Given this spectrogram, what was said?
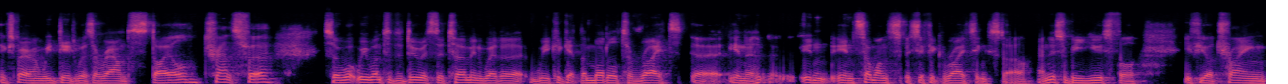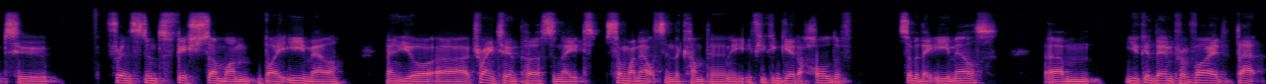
experiment we did was around style transfer. So what we wanted to do is determine whether we could get the model to write uh, in a in in someone's specific writing style, and this would be useful if you're trying to for instance, phish someone by email and you're uh, trying to impersonate someone else in the company, if you can get a hold of some of their emails, um, you can then provide that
